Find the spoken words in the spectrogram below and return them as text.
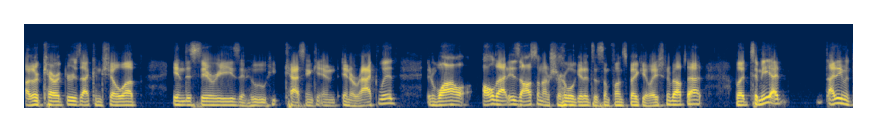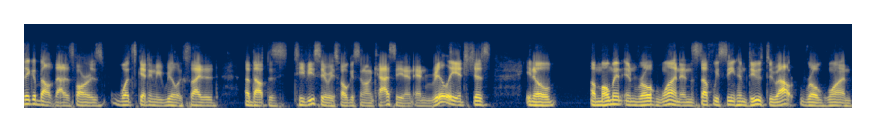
other characters that can show up in the series and who Cassian can interact with. And while all that is awesome, I'm sure we'll get into some fun speculation about that. But to me, I I didn't even think about that as far as what's getting me real excited about this TV series focusing on Cassian. And really, it's just you know a moment in Rogue One and the stuff we've seen him do throughout Rogue One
